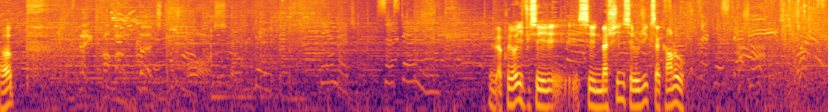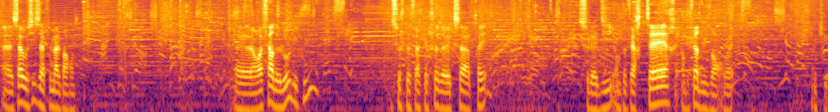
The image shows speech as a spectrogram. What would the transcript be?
Hop. A priori, vu que c'est- une machine, c'est logique que ça craint l'eau. Euh, ça aussi, ça fait mal par contre. Euh, on va faire de l'eau du coup. Est-ce que je peux faire quelque chose avec ça après? Cela dit, on peut faire terre, on peut faire du vent, ouais. Ok.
